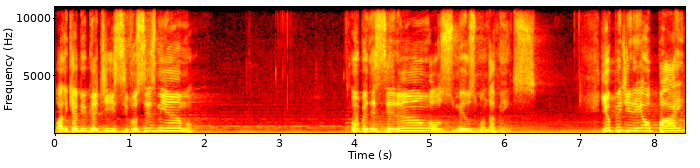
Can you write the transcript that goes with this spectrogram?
Olha que a Bíblia diz: Se vocês me amam, obedecerão aos meus mandamentos. E eu pedirei ao Pai,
